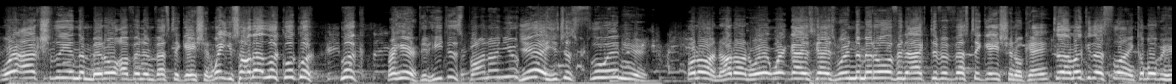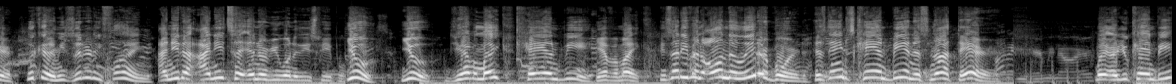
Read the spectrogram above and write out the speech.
We're actually in the middle of an investigation. Wait, you saw that? Look, look, look, look, right here. Did he just spawn on you? Yeah, he just flew in here. Hold on, hold on. We're, we're guys, guys, we're in the middle of an active investigation, okay? So that monkey that's flying, come over here. Look at him, he's literally flying. I need to I need to interview one of these people. You, you, do you have a mic? K and B. You have a mic. He's not even on the leaderboard. His name's K and B and it's not there. Wait, are you K and B?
